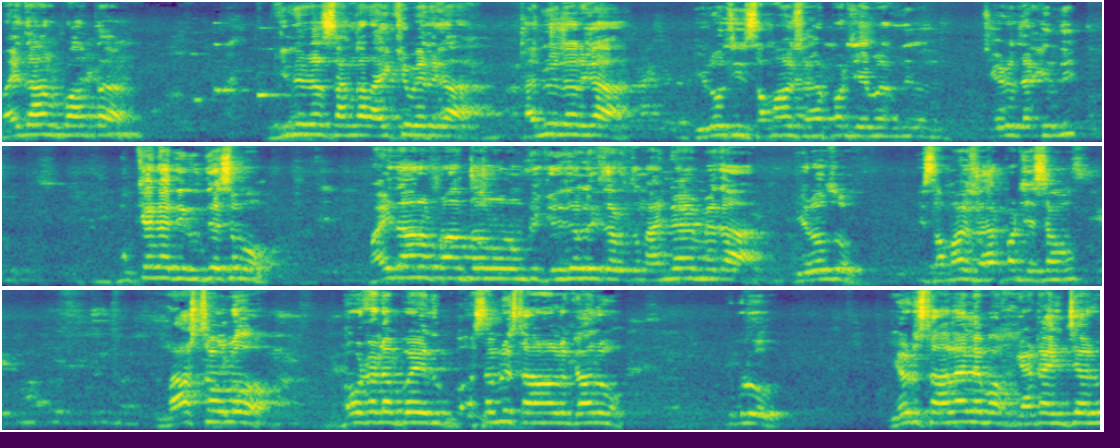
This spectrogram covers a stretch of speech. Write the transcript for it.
మైదాన ప్రాంత గిరిజన సంఘాల ఐక్యవేదిగా కన్వీనర్గా ఈరోజు ఈ సమావేశం ఏర్పాటు చేయడం చేయడం జరిగింది. ముఖ్యంగా దీని ఉద్దేశము మైదాన ప్రాంతంలో నుండి గిరిజనులకు జరుగుతున్న అన్యాయం మీద ఈరోజు ఈ సమావేశం ఏర్పాటు చేశాము. రాష్ట్రంలో నూట డెబ్బై ఐదు అసెంబ్లీ స్థానాలకు గాను ఇప్పుడు ఏడు స్థానాలే మాకు కేటాయించారు.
